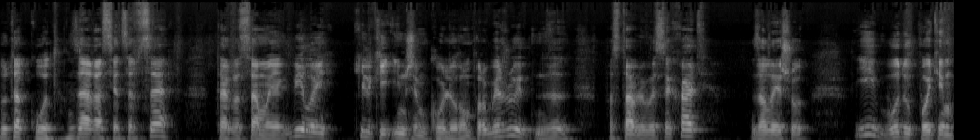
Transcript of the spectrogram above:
ну так от, зараз я це все, так само як білий, тільки іншим кольором пробіжу, поставлю висихати, залишу і буду потім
